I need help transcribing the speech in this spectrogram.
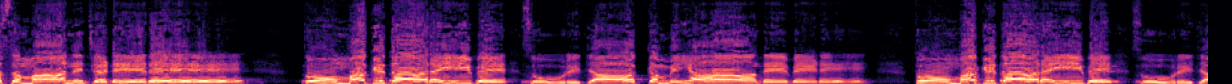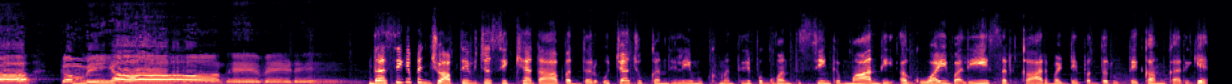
ਅਸਮਾਨ ਜਡੇਰੇ ਤੂੰ ਮਗਦਾ ਰਹੀ ਵੇ ਸੂਰਜਾ ਕਮੀਆਂ ਦੇ ਵੇੜੇ ਤੂੰ ਮਗਦਾ ਰਹੀ ਵੇ ਸੂਰਜਾ ਕਮੀਆਂ ਦੇ ਵੇੜੇ। ਦੱਸੀ ਕਿ ਪੰਜਾਬ ਦੇ ਵਿੱਚ ਸਿੱਖਿਆ ਦਾ ਪੱਧਰ ਉੱਚਾ ਚੁੱਕਣ ਦੇ ਲਈ ਮੁੱਖ ਮੰਤਰੀ ਭਗਵੰਤ ਸਿੰਘ ਮਾਨ ਦੀ ਅਗਵਾਈ ਵਾਲੀ ਸਰਕਾਰ ਵੱਡੇ ਪੱਧਰ ਉੱਤੇ ਕੰਮ ਕਰ ਰਹੀ ਹੈ।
